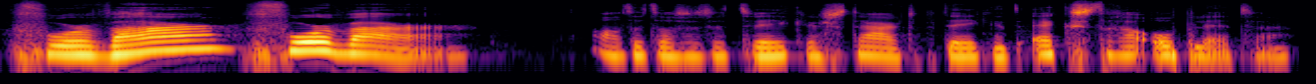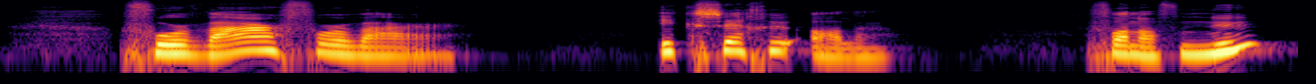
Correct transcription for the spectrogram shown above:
Voorwaar, voorwaar. Altijd als het er twee keer staat, betekent extra opletten. Voorwaar, voorwaar. Ik zeg u allen. Vanaf nu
